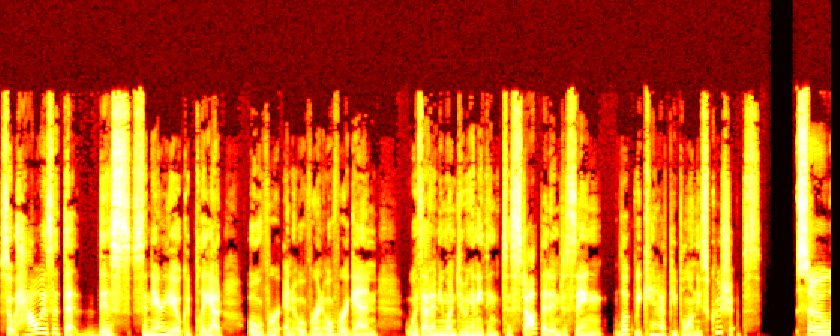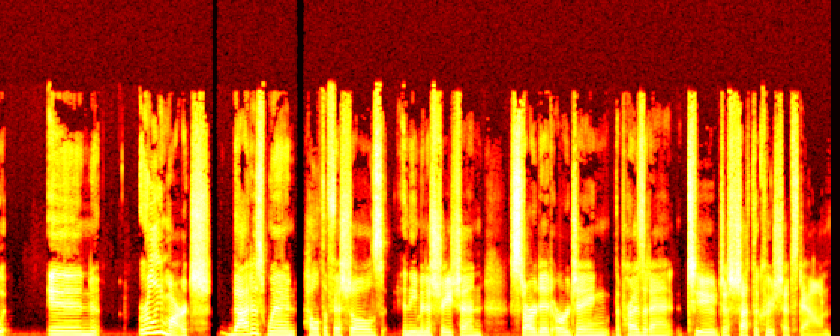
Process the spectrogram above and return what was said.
So, how is it that this scenario could play out over and over and over again without anyone doing anything to stop it and just saying, look, we can't have people on these cruise ships? So, in early March, that is when health officials in the administration started urging the president to just shut the cruise ships down.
